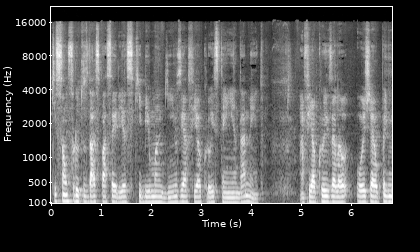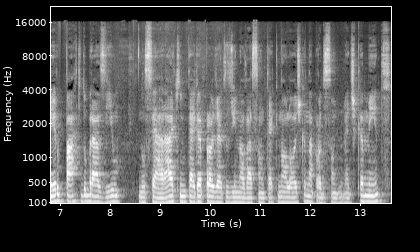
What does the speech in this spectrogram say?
que são frutos das parcerias que Biomanguinhos e a Fiocruz têm em andamento. A Fiocruz ela, hoje é o primeiro parque do Brasil no Ceará que integra projetos de inovação tecnológica na produção de medicamentos,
